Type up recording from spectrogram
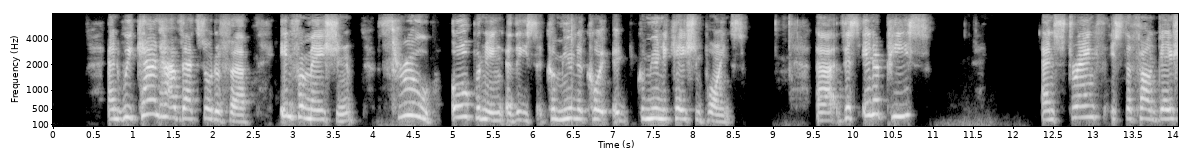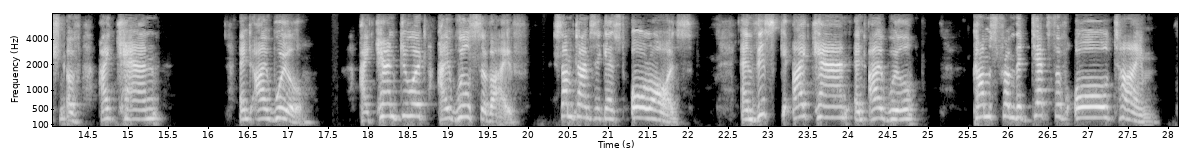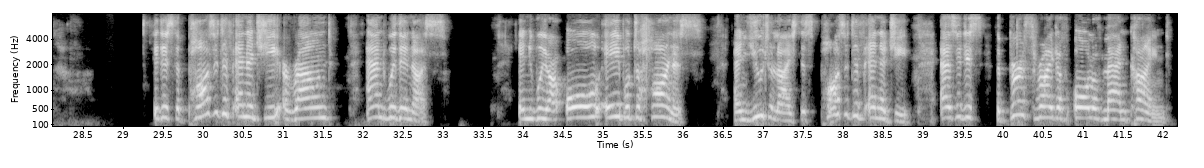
And we can have that sort of uh, information through opening these communico- communication points. Uh, this inner peace and strength is the foundation of I can and I will. I can't do it, I will survive, sometimes against all odds. And this I can and I will comes from the depth of all time. It is the positive energy around and within us. And we are all able to harness and utilize this positive energy as it is the birthright of all of mankind.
